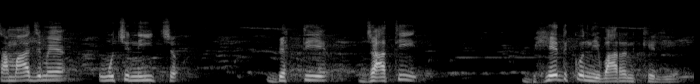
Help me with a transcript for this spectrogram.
समाज में ऊंच नीच व्यक्ति, जाति, भेद को निवारण के लिए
